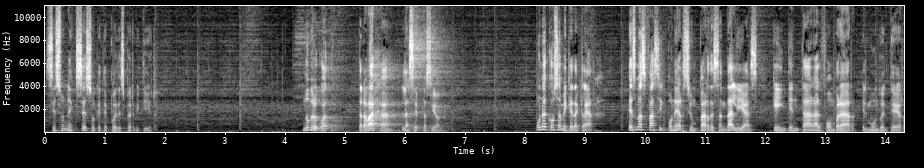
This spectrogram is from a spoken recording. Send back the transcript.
si es un exceso que te puedes permitir. Número 4. Trabaja la aceptación. Una cosa me queda clara. Es más fácil ponerse un par de sandalias que intentar alfombrar el mundo entero.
